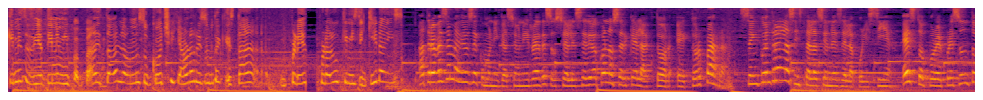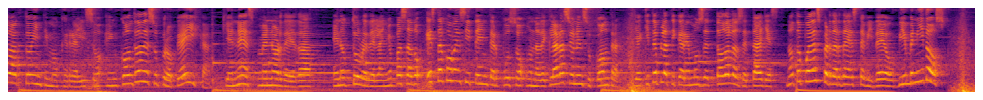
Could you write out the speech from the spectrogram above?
¿Qué necesidad tiene mi papá? Estaba lavando su coche y ahora resulta que está preso por algo que ni siquiera hizo. A través de medios de comunicación y redes sociales se dio a conocer que el actor Héctor Parra se encuentra en las instalaciones de la policía. Esto por el presunto acto íntimo que realizó en contra de su propia hija, quien es menor de edad. En octubre del año pasado, esta jovencita interpuso una declaración en su contra. Y aquí te platicaremos de todos los detalles. No te puedes perder de este video. ¡Bienvenidos!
